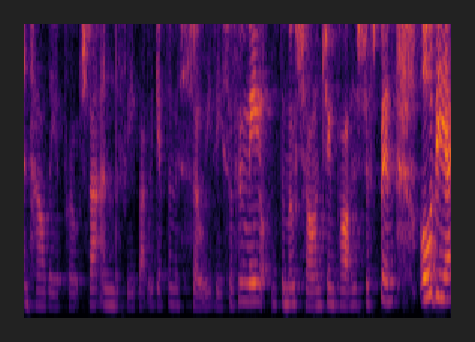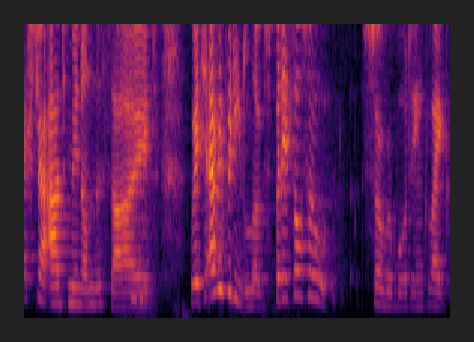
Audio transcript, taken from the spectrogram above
and how they approach that and the feedback we give them is so easy. So for me, the most challenging part has just been all the extra admin on the side, which everybody loves, but it's also so rewarding. Like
